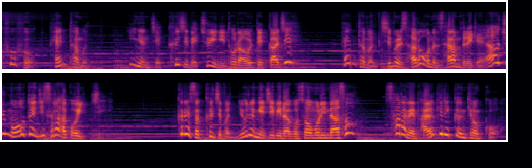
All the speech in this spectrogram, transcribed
그후 팬텀은 2년째 그 집의 주인이 돌아올 때까지 팬텀은 집을 사러 오는 사람들에게 아주 못된 짓을 하고 있지. 그래서 그 집은 유령의 집이라고 소문이 나서 사람의 발길이 끊겼고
